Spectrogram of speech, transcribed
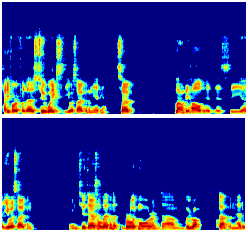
caddy for her for those two weeks, the US Open and the Evian. So lo and behold, it is the uh, US Open in 2011 at the Broadmoor, and um, we rocked up and had a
